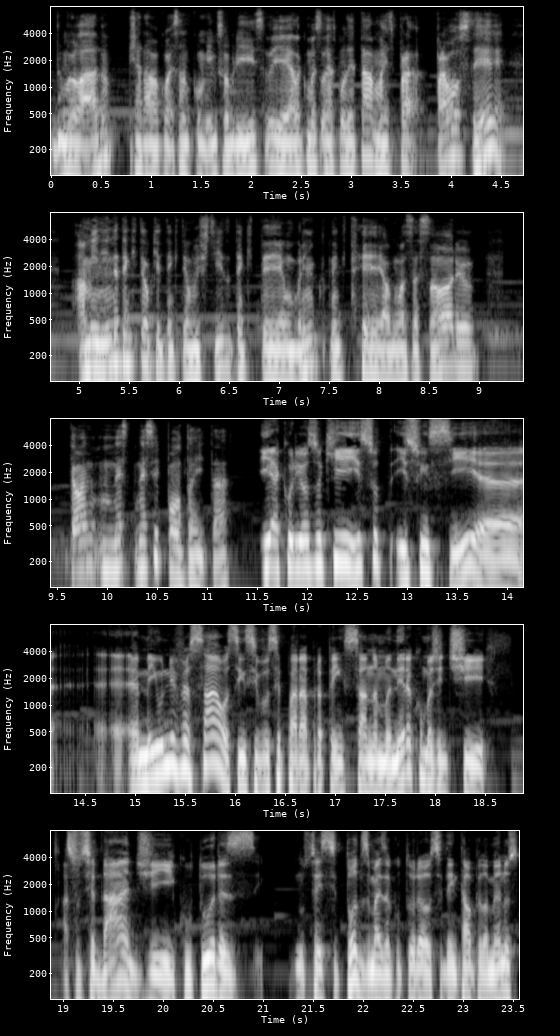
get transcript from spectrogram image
do meu lado, já tava conversando comigo sobre isso, e ela começou a responder, tá, mas pra, você, a menina tem que ter o quê? Tem que ter um vestido, tem que ter um brinco, tem que ter algum acessório. Então é nesse, nesse ponto aí, tá? E é curioso que isso, isso em si é, é, é meio universal, assim, se você parar para pensar na maneira como a gente, a sociedade e culturas, não sei se todas, mas a cultura ocidental pelo menos,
